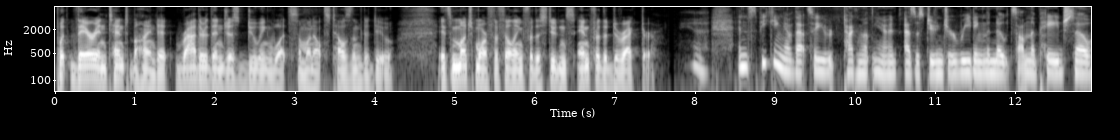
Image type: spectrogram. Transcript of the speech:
put their intent behind it rather than just doing what someone else tells them to do. It's much more fulfilling for the students and for the director. Yeah. And speaking of that, so you're talking about, you know, as a student, you're reading the notes on the page. So,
